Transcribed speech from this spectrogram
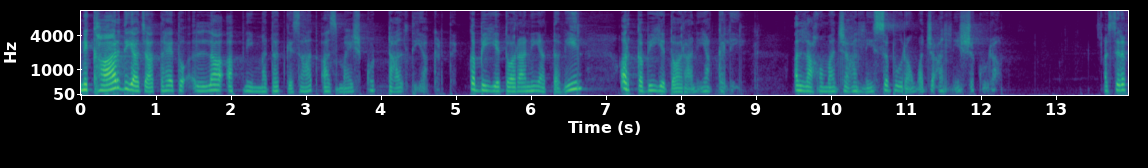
نکھار دیا جاتا ہے، تو اللہ اپنی مدد کے ساتھ آزمائش کو ٹال دیا کرتا ہے۔ کبھی یہ دورانیہ طویل اور کبھی یہ دورانیہ قلیل۔ اللہم جعلنی صبورا و جعلنی شکورا۔ اور صرف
